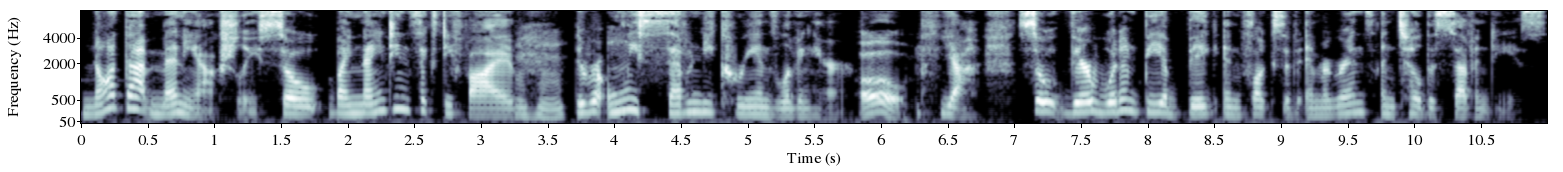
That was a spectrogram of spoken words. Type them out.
Not that many, actually. So, by 1965, mm-hmm. there were only 70 Koreans living here. Oh. Yeah. So, there wouldn't be a big influx of immigrants until the 70s.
